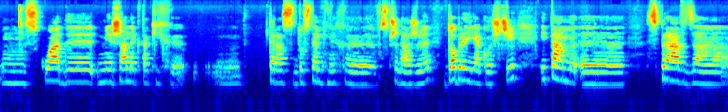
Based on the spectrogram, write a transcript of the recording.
mm, składy mieszanek takich mm, teraz dostępnych w sprzedaży, dobrej jakości i tam sprawdza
